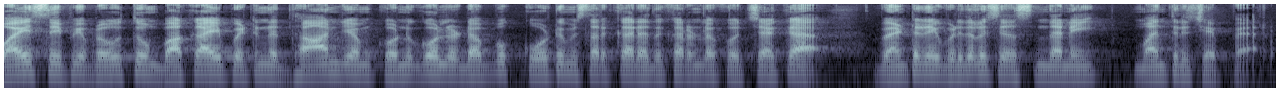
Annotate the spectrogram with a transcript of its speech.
వైసీపీ ప్రభుత్వం బకాయి పెట్టిన ధాన్యం కొనుగోలు డబ్బు కూటమి సర్కార్ అధికారంలోకి వచ్చాక వెంటనే విడుదల చేస్తుందని మంత్రి చెప్పారు.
